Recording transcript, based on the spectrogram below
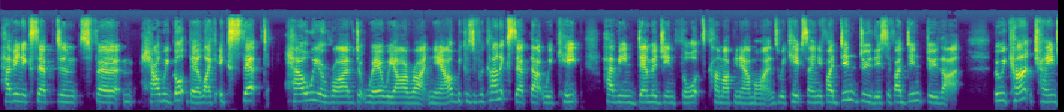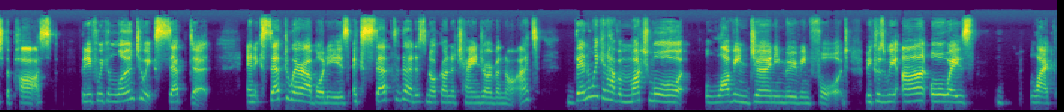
having acceptance for how we got there like accept how we arrived at where we are right now. Because if we can't accept that, we keep having damaging thoughts come up in our minds. We keep saying, if I didn't do this, if I didn't do that. But we can't change the past. But if we can learn to accept it and accept where our body is, accept that it's not going to change overnight, then we can have a much more loving journey moving forward because we aren't always like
